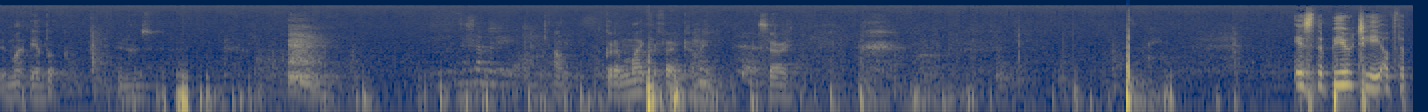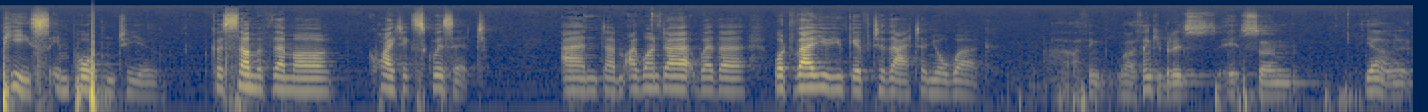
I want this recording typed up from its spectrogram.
It might be a book, who knows. Somebody Oh, I've got a microphone coming. Sorry. Is the beauty of the piece important to you? Because some of them are quite exquisite. And um, I wonder whether what value you give to that in your work. Uh, I think, well, thank you, but it's, it's um, yeah, I mean,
